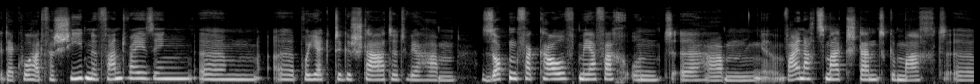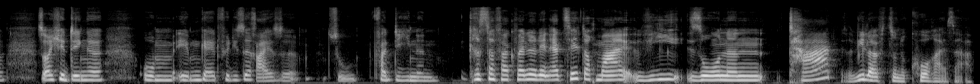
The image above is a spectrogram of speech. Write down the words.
der Chor hat verschiedene Fundraising-Projekte ähm, äh, gestartet. Wir haben Socken verkauft mehrfach und äh, haben Weihnachtsmarktstand gemacht, äh, solche Dinge, um eben Geld für diese Reise zu verdienen. Christopher Quendolin, erzählt doch mal, wie so ein Tag, also wie läuft so eine Chorreise ab?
